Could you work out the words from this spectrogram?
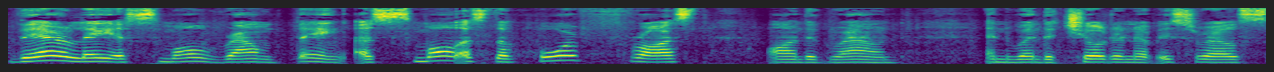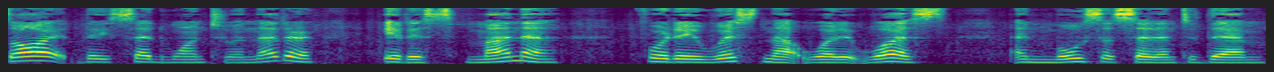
there lay a small round thing, as small as the hoar frost on the ground. And when the children of Israel saw it, they said one to another, It is manna, for they wist not what it was. And Moses said unto them,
